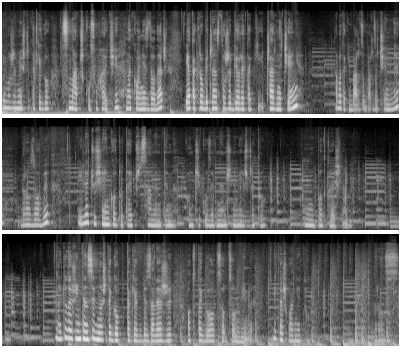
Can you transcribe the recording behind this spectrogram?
I możemy jeszcze takiego smaczku, słuchajcie, na koniec dodać. Ja tak robię często, że biorę taki czarny cień, albo taki bardzo, bardzo ciemny, brązowy i leciusieńko tutaj przy samym tym kąciku zewnętrznym jeszcze to mm, podkreślam. No i tutaj już intensywność tego tak jakby zależy od tego, co, co lubimy. I też ładnie to roz,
